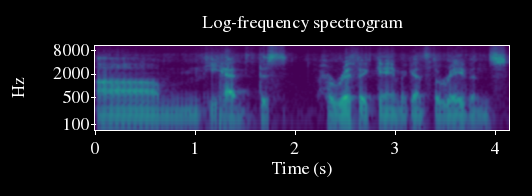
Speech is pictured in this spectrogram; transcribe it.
Um, he had this horrific game against the Ravens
